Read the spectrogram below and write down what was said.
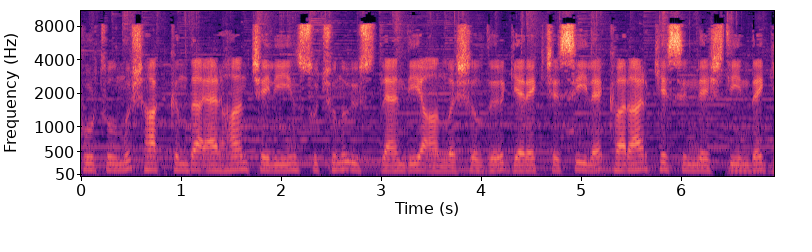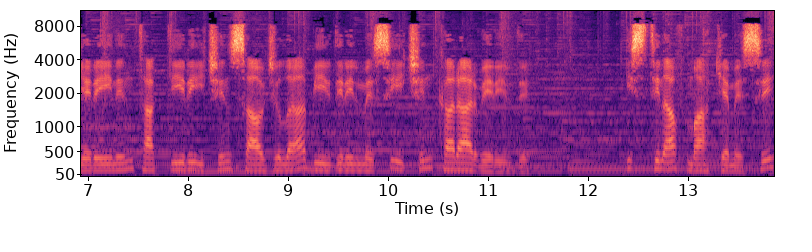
Kurtulmuş hakkında Erhan Çelik'in suçunu üstlendiği anlaşıldığı gerekçesiyle karar kesinleştiğinde gereğinin takdiri için savcılığa bildirilmesi için karar verildi. İstinaf Mahkemesi,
